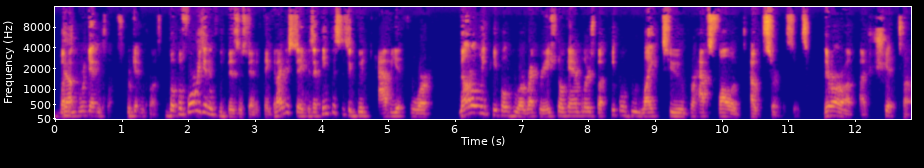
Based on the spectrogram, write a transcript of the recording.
but yep. we're getting close. We're getting close. But before we get into the business end of things, can I just say because I think this is a good caveat for not only people who are recreational gamblers, but people who like to perhaps follow tout services. There are a, a shit ton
